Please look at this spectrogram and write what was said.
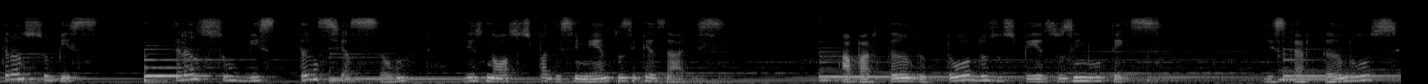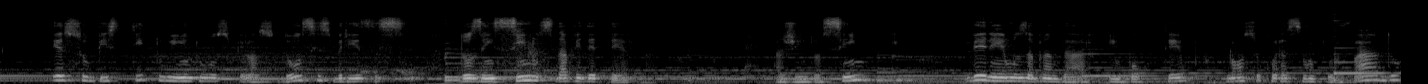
transubstanciação de nossos padecimentos e pesares, apartando todos os pesos inúteis, descartando-os e substituindo-os pelas doces brisas dos ensinos da vida eterna Agindo assim, veremos abrandar em pouco tempo nosso coração turvado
